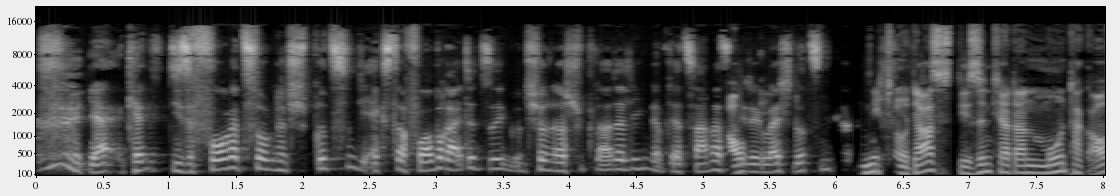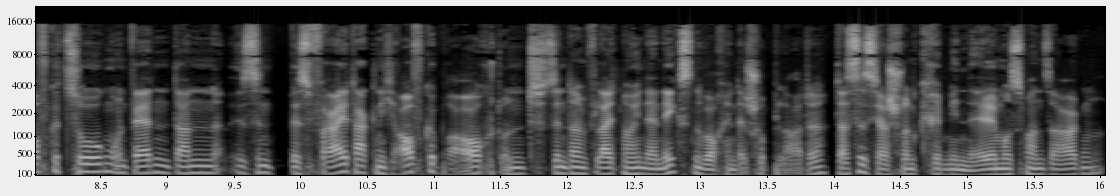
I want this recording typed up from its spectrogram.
Ja, kennt diese vorgezogenen Spritzen, die extra vorbereitet sind und schon in der Schublade liegen, damit der Zahnarzt die gleich nutzen kann? Nicht nur das, die sind ja dann Montag aufgezogen und werden dann, sind bis Freitag nicht aufgebraucht und sind dann vielleicht noch in der nächsten Woche in der Schublade. Das ist ja schon kriminell, muss man sagen.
